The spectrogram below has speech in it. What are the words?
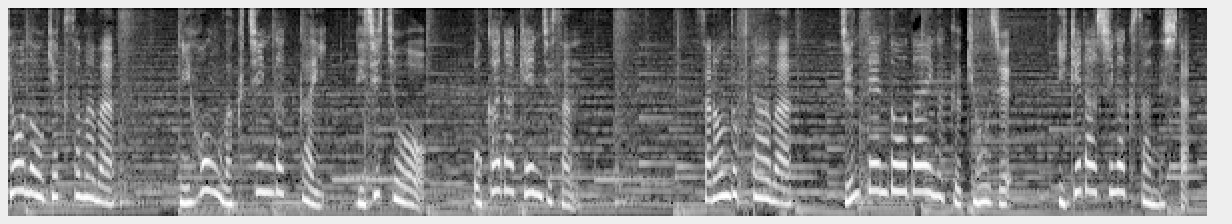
今日。のお客様は日本ワクチン学会理事長岡田健二さんサロンドクターは順天堂大学教授池田志学さんでした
